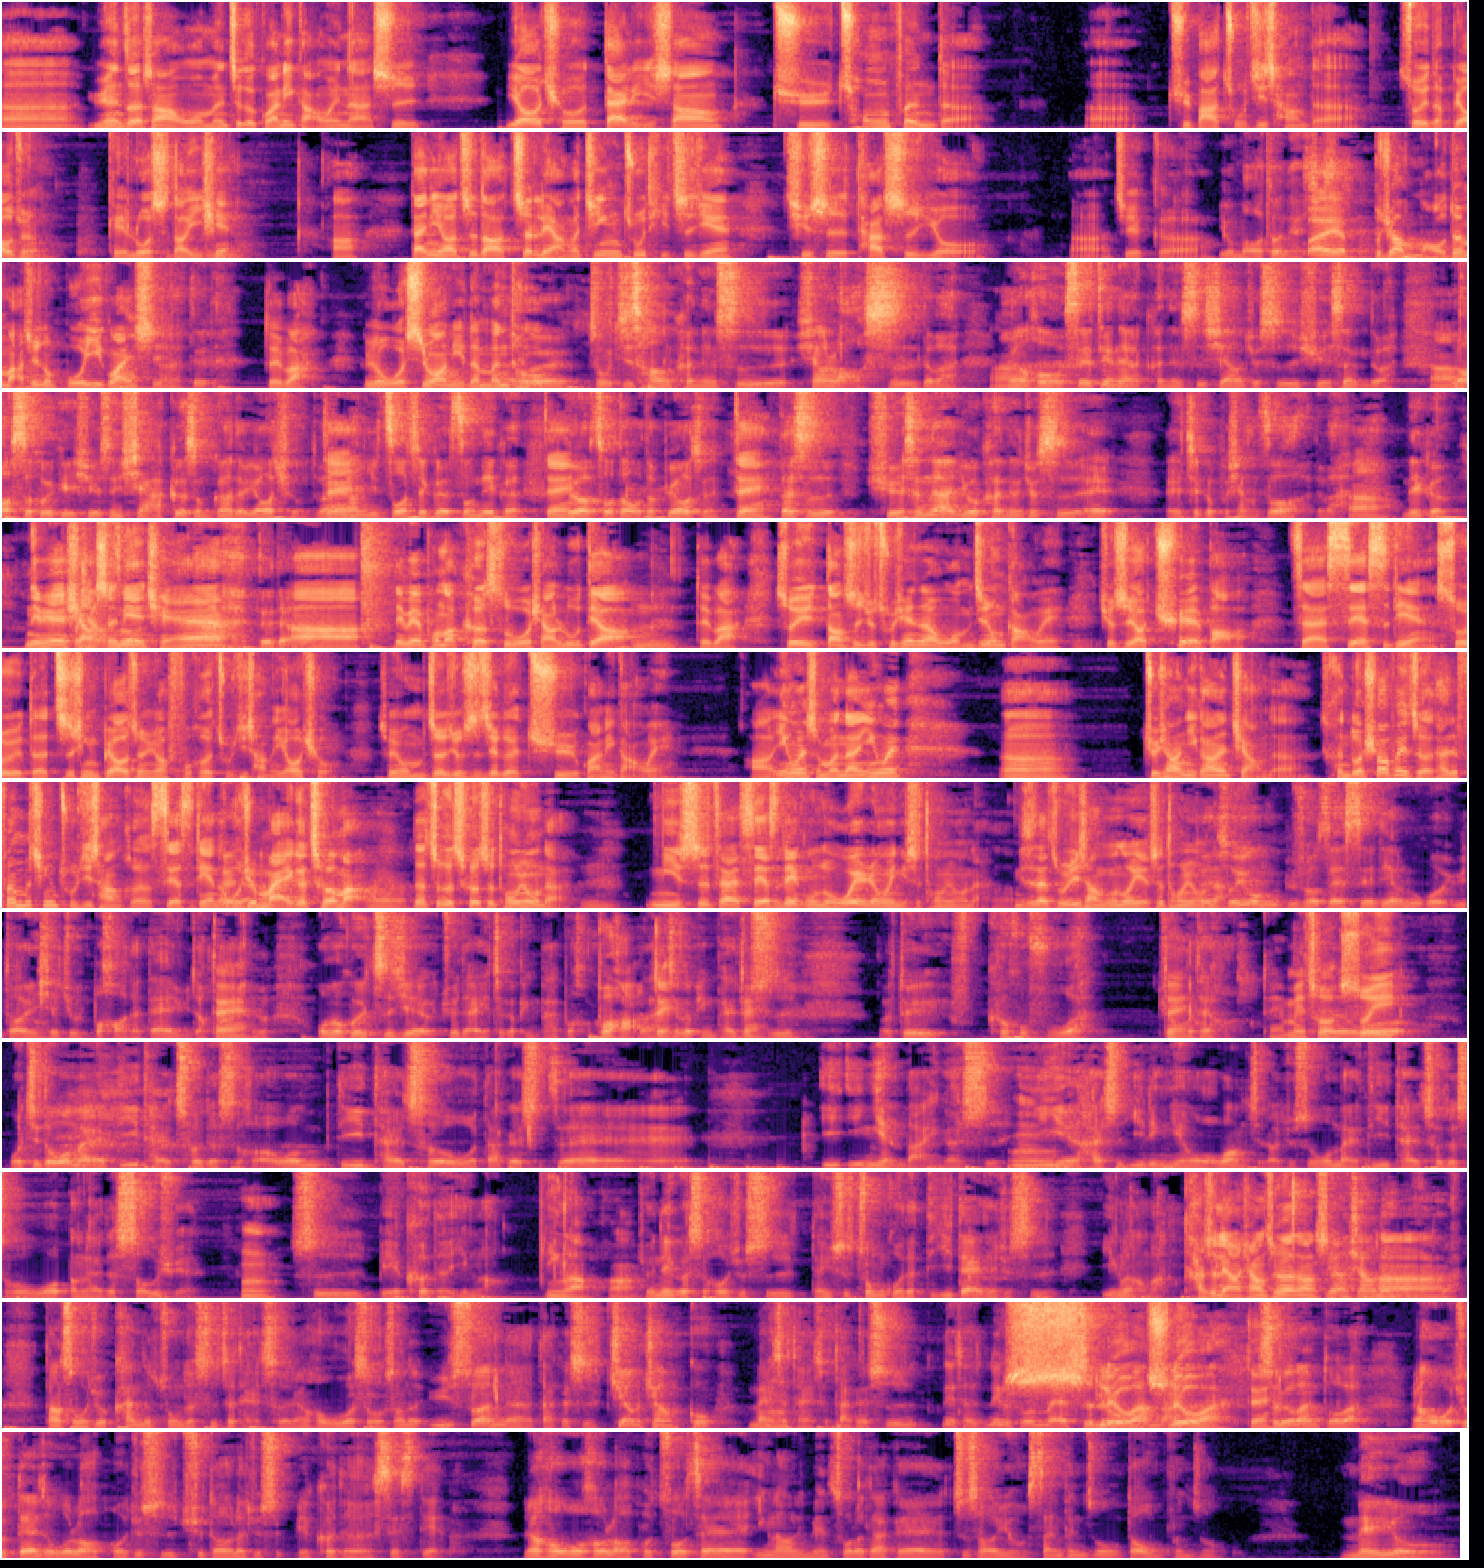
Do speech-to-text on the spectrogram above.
呃，原则上我们这个管理岗位呢是要求代理商去充分的呃去把主机厂的所有的标准给落实到一线、啊。但你要知道，这两个经营主体之间其实它是有呃这个有矛盾的，呃不叫矛盾吧，这种博弈关系，啊，对的。对吧？比如说我希望你的门头呃主机厂可能是像老师，对吧？啊然后四 S 店呢，可能是像就是学生，对吧？啊老师会给学生下各种各样的要求，对吧？对让你做这个做那个，对都要做到我的标准。对但是学生呢，有可能就是哎哎，这个不想做，对吧？啊，那个那边想省点钱，啊对的啊，那边碰到客诉，我想撸掉，嗯，对吧？所以当时就出现在我们这种岗位，就是要确保在 4S 店所有的执行标准要符合主机厂的要求，所以我们这就是这个区域管理岗位啊。因为什么呢？因为呃，就像你刚才讲的，很多消费者他就分不清主机厂和 4S 店的，我就买一个车嘛，嗯那这个车是通用的，嗯，你是在 4S 店工作，我也认为你是通用的；你是在主机厂工作，也是通用对，的。所以我们比如说在四 S 店，如果遇到一些就不好的待遇的话，对我们会直接觉得，哎，这个品牌不好，不好对对这个品牌就是呃对客户服务啊就对不太好。对没错所以我我记得我买第一台车的时候啊，我第一台车我大概是在一一年吧，应该是一一一年还是一零年，我忘记了。就是我买第一台车的时候，我本来的首选嗯，是别克的英朗，英朗。啊，就那个时候就是等于是中国的第一代的就是英朗嘛。它是两厢车，当时。两厢的，啊对吧？当时我就看得中的是这台车，然后我手上的预算呢，大概是将将够买这台车，大概是那台那个时候卖16六万吧，十六万对。十六万多吧。然后我就带着我老婆，就是去到了就是别克的 4S 店，然后我和我老婆坐在英朗里面坐了大概至少有三分钟到五分钟，没有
